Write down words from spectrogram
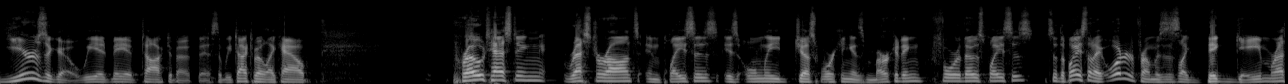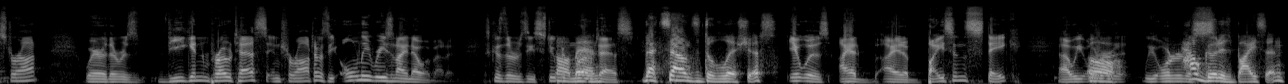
years ago we had may have talked about this. That we talked about like how protesting restaurants and places is only just working as marketing for those places. So the place that I ordered from was this like big game restaurant where there was vegan protests in Toronto. It's the only reason I know about it. It's because there was these stupid Oh, protests. That sounds delicious. It was I had I had a bison steak. Uh, we ordered Oh. we ordered How s- good is bison?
